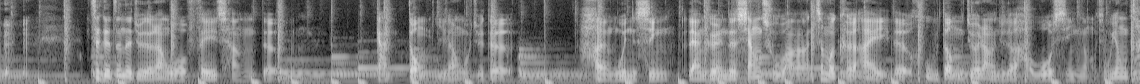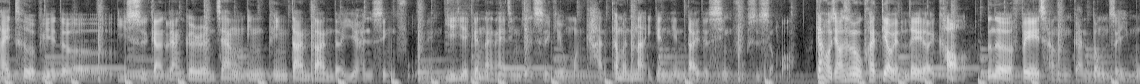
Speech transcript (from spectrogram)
这个真的觉得让我非常的感动，也让我觉得很温馨。两个人的相处啊，这么可爱的互动，就会让人觉得好窝心哦。不用太特别的仪式感，两个人这样平平淡淡的也很幸福。爷爷跟奶奶已经演示给我们看，他们那一个年代的幸福是什么？刚好讲是不是我快掉眼泪了？靠，真的非常感动这一幕。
